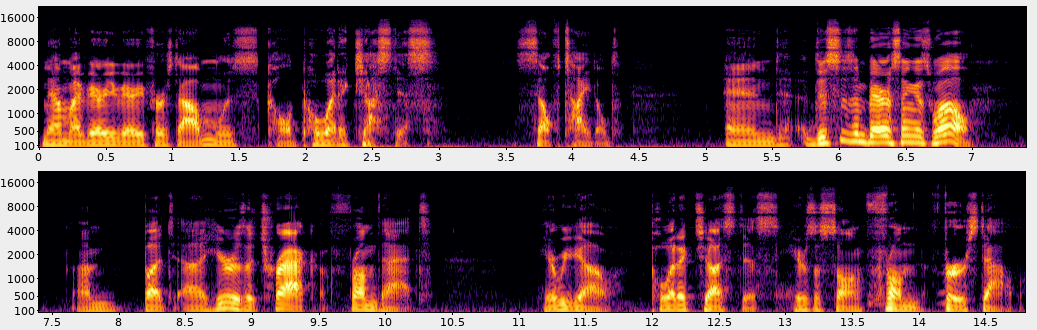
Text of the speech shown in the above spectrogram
Now, my very very first album was called Poetic Justice, self-titled, and this is embarrassing as well. Um, but uh, here is a track from that. Here we go. Poetic Justice. Here's a song from the first album.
